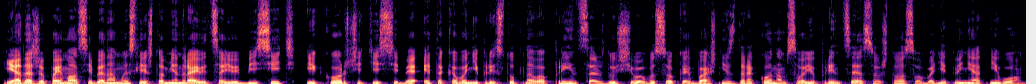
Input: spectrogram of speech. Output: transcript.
Я даже поймал себя на мысли, что мне нравится ее бесить и корчить из себя этакого неприступного принца, ждущего высокой башни с драконом свою принцессу, что освободит меня от него.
